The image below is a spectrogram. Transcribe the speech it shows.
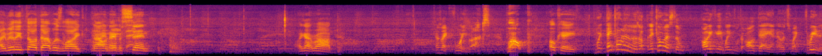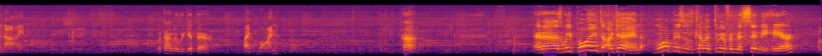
I really thought that was like No, ninety nine they percent. I got robbed. it was like forty bucks. Well, okay. Wait, they told us they told us the all you can eat wings was all day, and it was like three to nine, What time did we get there? like one. Huh. And as we point again, more business is coming through from Miss Cindy here.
